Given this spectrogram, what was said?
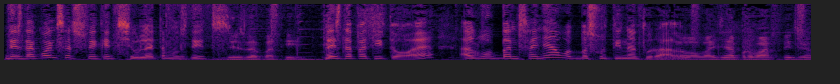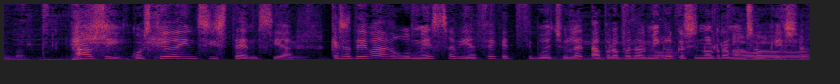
Des de quan saps fer aquest xiulet amb els dits? Des de petit. Des de petitó, eh? Algú et va ensenyar o et va sortir natural? No, vaig anar a provar fins que em va sortir. Ah, sí, qüestió d'insistència. Sí. A casa teva algú més sabia fer aquest tipus de xulet? Apropa't al micro, que si no el Ramon se'n queixa.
